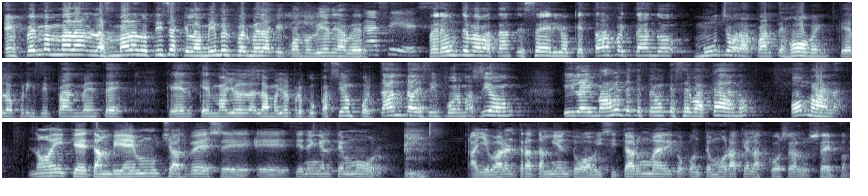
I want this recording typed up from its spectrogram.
enferman mala- las malas noticias que la misma enfermedad que cuando viene a ver. Así es. Pero es un tema bastante serio que está afectando mucho a la parte joven, que es lo principalmente, que es, que es mayor, la mayor preocupación por tanta desinformación y la imagen de que tengo que ser bacano o mala. No, y que también muchas veces eh, tienen el temor a llevar el tratamiento o a visitar un médico con temor a que las cosas lo sepan.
